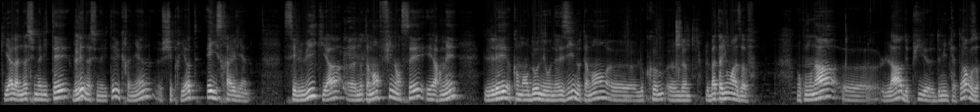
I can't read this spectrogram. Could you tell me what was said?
qui a la nationalité, les nationalités ukrainiennes, chypriotes et israéliennes. C'est lui qui a euh, notamment financé et armé les commandos néo-nazis, notamment euh, euh, le, bataillon Azov. Donc on a là, depuis 2014,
